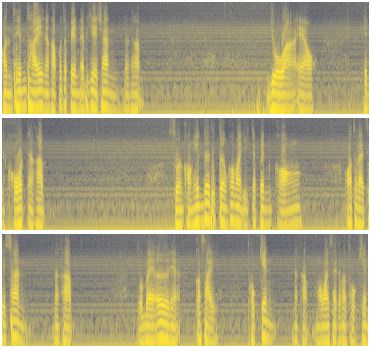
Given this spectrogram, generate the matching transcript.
คอนเทนต์ไทป์นะครับ ก็จะเป็นแอปพลิเคชันนะครับ URL encode นะครับ ส่วนของ header ที่เติมเข้ามาอีกจะเป็นของ authorization นะครับ ตัว bearer เนี่ย ก็ใส่โทเก้นนะครับ มาไว้ใส่สำหรับโทเก้น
